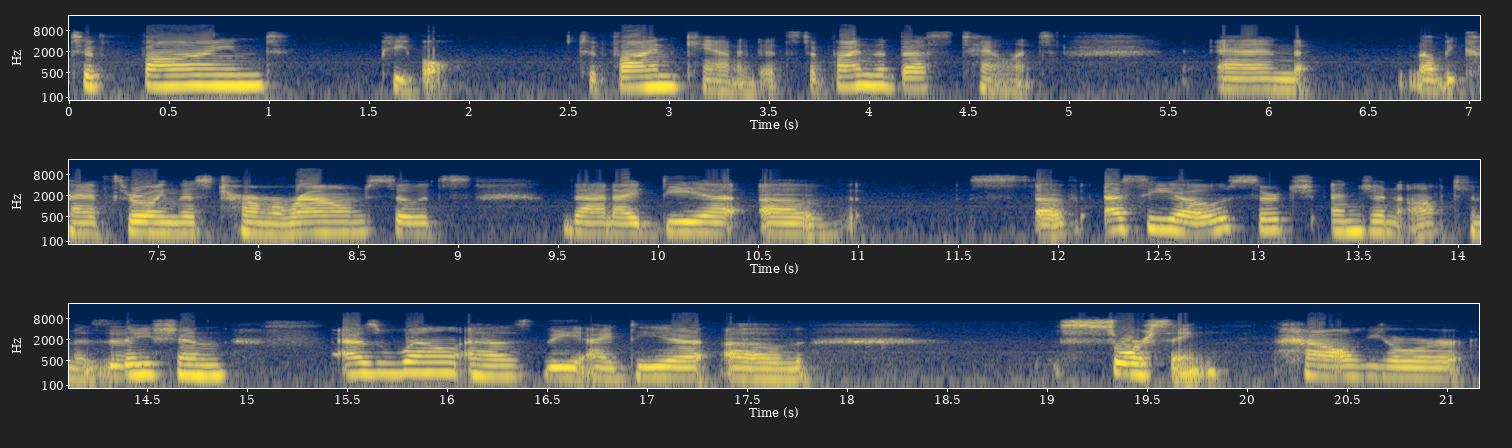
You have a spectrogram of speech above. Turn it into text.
to find people, to find candidates, to find the best talent. And they'll be kind of throwing this term around. So it's that idea of, of SEO, search engine optimization, as well as the idea of sourcing, how your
